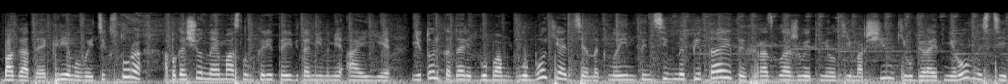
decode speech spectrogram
Богатая кремовая текстура, обогащенная маслом карите и витаминами А и Е, не только дарит губам глубокий оттенок, но и интенсивно питает их, разглаживает мелкие морщинки, убирает неровности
